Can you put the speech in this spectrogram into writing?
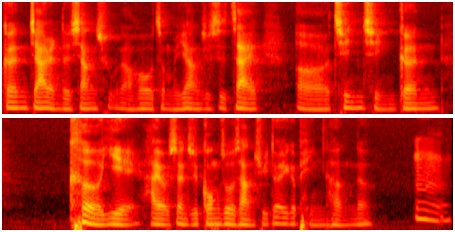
跟家人的相处，然后怎么样就是在呃亲情跟课业还有甚至工作上取得一个平衡呢？嗯，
